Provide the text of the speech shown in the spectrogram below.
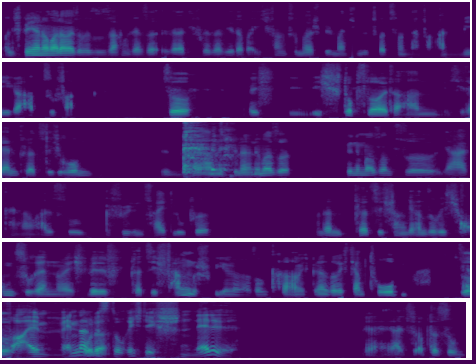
Und ich bin ja normalerweise bei so Sachen reser relativ reserviert, aber ich fange zum Beispiel in manchen Situationen einfach an, mega abzufangen. So, ich, ich stups Leute an, ich renn plötzlich rum. Keine Ahnung, ich bin dann immer so, bin immer sonst so, ja, keine Ahnung, alles so gefühlt in Zeitlupe. Und dann plötzlich fange ich an, so richtig rumzurennen oder ich will plötzlich Fangen spielen oder so ein Kram. Ich bin dann so richtig am Toben. So. Ja, vor allem, wenn, dann Oder- bist du richtig schnell. Ja, als ob das so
